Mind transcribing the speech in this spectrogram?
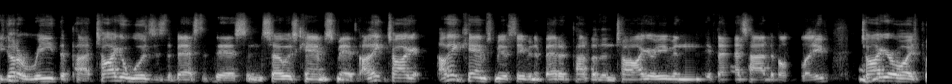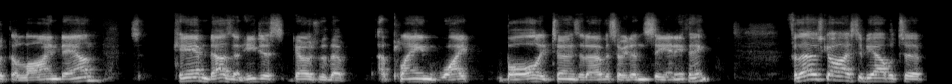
you got to read the putt. Tiger Woods is the best at this, and so is Cam Smith. I think Tiger. I think Cam Smith's even a better putter than Tiger, even if that's hard to believe. Mm-hmm. Tiger always put the line down. Cam doesn't. He just goes with a, a plain white ball. He turns it over so he doesn't see anything. For those guys to be able to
